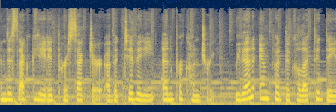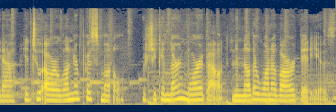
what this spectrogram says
and disaggregate it per sector of activity and per country. We then input the collected data into our Wonderpuss model, which you can learn more about in another one of our videos.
